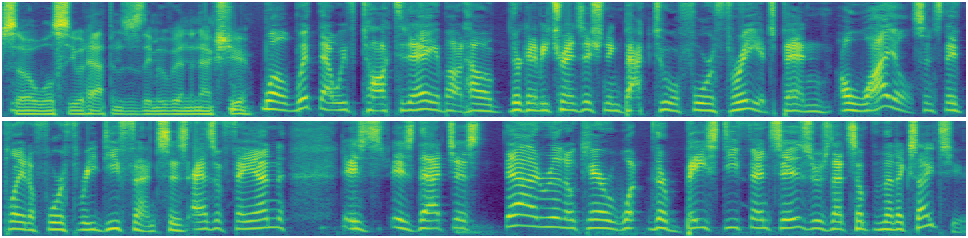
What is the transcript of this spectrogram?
So we'll see what happens as they move into next year. Well, with that, we've talked today about how they're going to be transitioning back to a 4 3. It's been a while since they've played a 4 3 defense. Is, as a fan, is is that just, yeah, I really don't care what their base defense is, or is that something that excites you?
